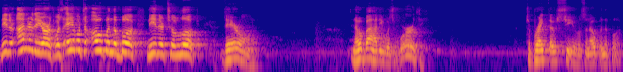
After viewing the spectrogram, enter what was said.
neither under the earth, was able to open the book, neither to look thereon. Nobody was worthy to break those seals and open the book.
